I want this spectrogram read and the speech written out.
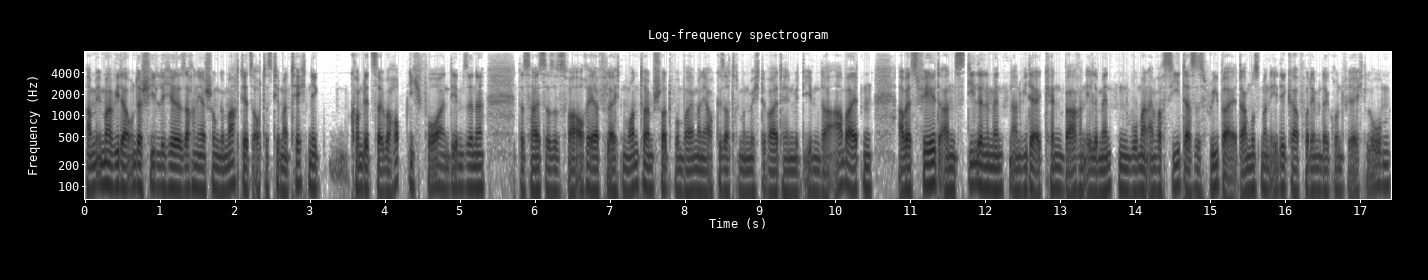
Haben immer wieder unterschiedliche Sachen ja schon gemacht. Jetzt auch das Thema Technik kommt jetzt da überhaupt nicht vor in dem Sinne. Das heißt also, es war auch eher vielleicht ein One-Time-Shot, wobei man ja auch gesagt hat, man möchte weiterhin mit ihm da arbeiten. Aber es fehlt an Stilelementen, an wiedererkennbaren Elementen Geschichten, wo man einfach sieht, das ist Rebuy. Da muss man Edeka vor dem Hintergrund vielleicht loben.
